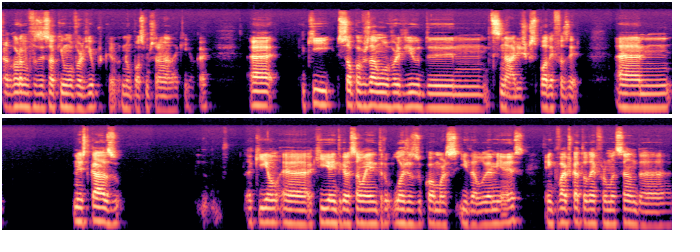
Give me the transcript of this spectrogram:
agora vou fazer só aqui um overview porque não posso mostrar nada aqui, ok? Uh, aqui só para vos dar um overview de, de cenários que se podem fazer. Um, neste caso, aqui, uh, aqui a integração é entre lojas e-commerce e WMS, em que vai buscar toda a informação da,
